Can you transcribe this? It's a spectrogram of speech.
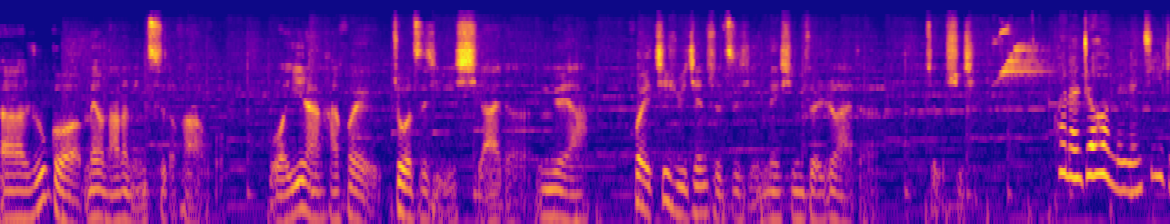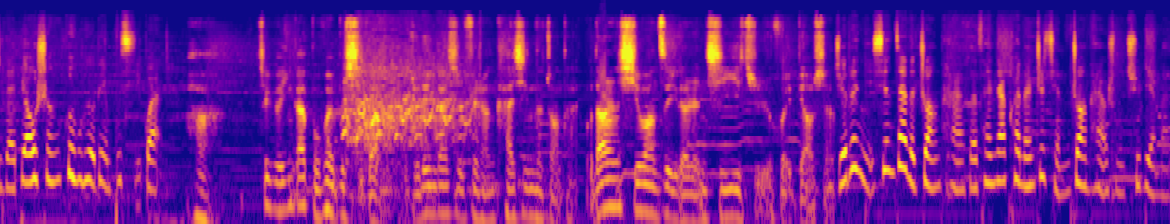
呃，如果没有拿到名次的话，我。我依然还会做自己喜爱的音乐啊，会继续坚持自己内心最热爱的这个事情。快男之后，你的人气一直在飙升，会不会有点不习惯？哈，这个应该不会不习惯吧？我觉得应该是非常开心的状态。我当然希望自己的人气一直会飙升。觉得你现在的状态和参加快男之前的状态有什么区别吗？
